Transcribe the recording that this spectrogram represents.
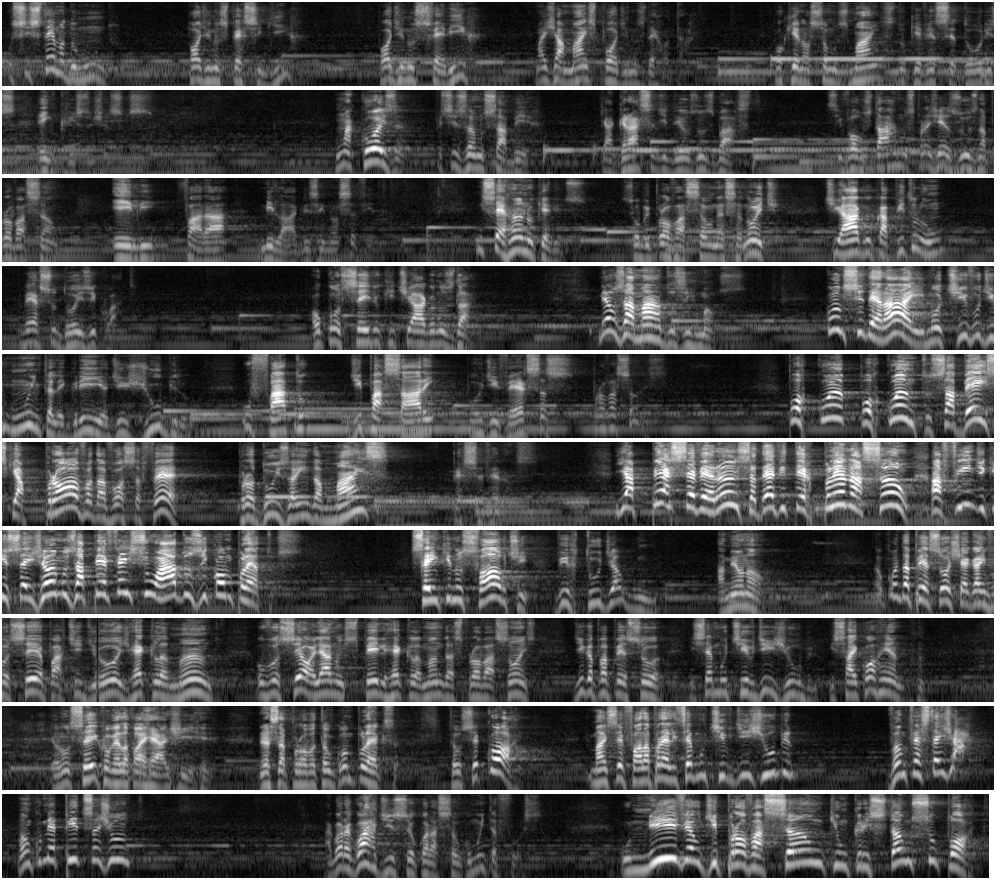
o sistema do mundo pode nos perseguir, pode nos ferir, mas jamais pode nos derrotar, porque nós somos mais do que vencedores em Cristo Jesus. Uma coisa precisamos saber: que a graça de Deus nos basta. Se voltarmos para Jesus na provação, Ele fará milagres em nossa vida. Encerrando, queridos, sobre provação nessa noite, Tiago capítulo 1, verso 2 e 4. Ao conselho que Tiago nos dá. Meus amados irmãos, considerai motivo de muita alegria, de júbilo, o fato de passarem por diversas provações. Por quanto sabeis que a prova da vossa fé produz ainda mais perseverança. E a perseverança deve ter plena ação, a fim de que sejamos aperfeiçoados e completos, sem que nos falte virtude alguma. Amém ou não? Então, quando a pessoa chegar em você a partir de hoje reclamando, ou você olhar no espelho reclamando das provações, diga para a pessoa: Isso é motivo de júbilo, e sai correndo. Eu não sei como ela vai reagir. nessa prova tão complexa. Então você corre, mas você fala para ela: Isso é motivo de júbilo. Vamos festejar, vamos comer pizza junto. Agora guarde isso no seu coração com muita força. O nível de provação que um cristão suporta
